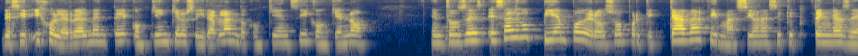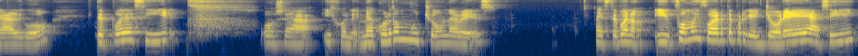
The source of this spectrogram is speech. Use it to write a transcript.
decir, híjole, realmente, ¿con quién quiero seguir hablando? ¿Con quién sí? ¿Con quién no? Entonces, es algo bien poderoso porque cada afirmación así que tú tengas de algo, te puede decir, o sea, híjole, me acuerdo mucho una vez Este, bueno, y fue muy fuerte porque lloré así,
